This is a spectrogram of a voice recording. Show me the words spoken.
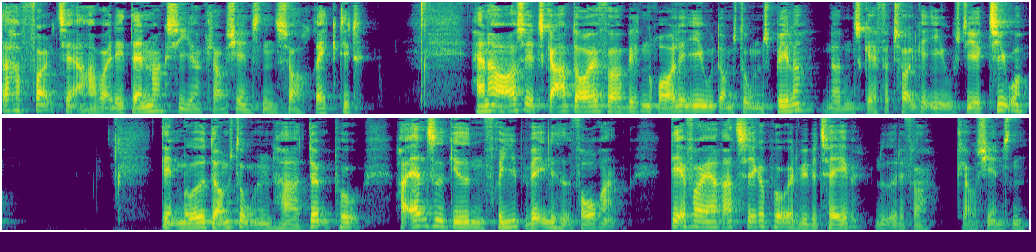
der har folk til at arbejde i Danmark, siger Claus Jensen så rigtigt. Han har også et skarpt øje for, hvilken rolle EU-domstolen spiller, når den skal fortolke EU's direktiver. Den måde domstolen har dømt på, har altid givet den frie bevægelighed forrang. Derfor er jeg ret sikker på, at vi vil tabe, lyder det for Claus Jensen.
